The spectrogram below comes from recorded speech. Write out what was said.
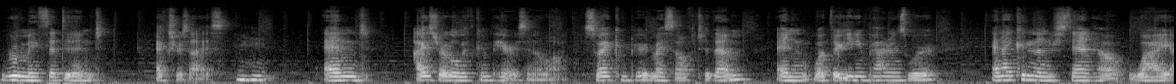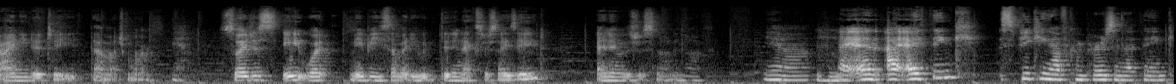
roommates that didn't exercise hmm and I struggle with comparison a lot. So I compared myself to them and what their eating patterns were, and I couldn't understand how why I needed to eat that much more. Yeah. So I just ate what maybe somebody who didn't exercise ate, and it was just not enough. Yeah, Mhm. I, and I, I think speaking of comparison, I think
